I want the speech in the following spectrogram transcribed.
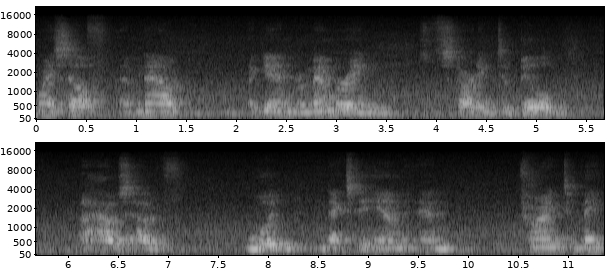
myself am now, again, remembering starting to build a house out of wood next to him and trying to make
